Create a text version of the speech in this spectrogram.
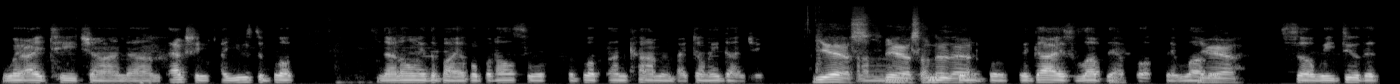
where I teach on. Um, actually, I use the book, not only the Bible, but also the book Uncommon by Tony Dungy. Yes, um, yes, I know that. Book. The guys love that book. They love yeah. it. So we do the,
